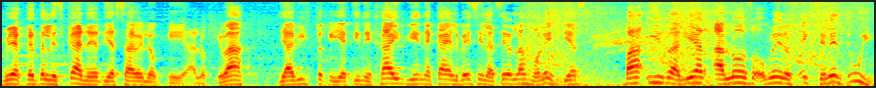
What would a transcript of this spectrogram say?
Ve acá está el escáner, ya sabe lo que, a lo que va. Ya ha visto que ya tiene hype. Viene acá el BSL a hacer las molestias. Va a irradiar a los obreros. Excelente. Uy.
